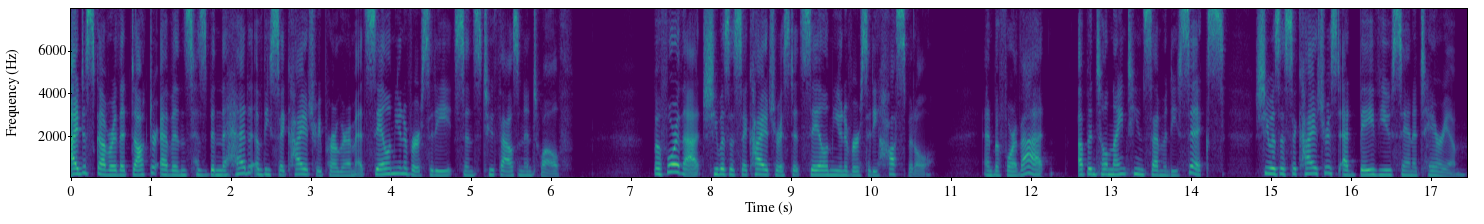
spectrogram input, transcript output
I discover that Dr. Evans has been the head of the psychiatry program at Salem University since 2012. Before that, she was a psychiatrist at Salem University Hospital. And before that, up until 1976, she was a psychiatrist at Bayview Sanitarium.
